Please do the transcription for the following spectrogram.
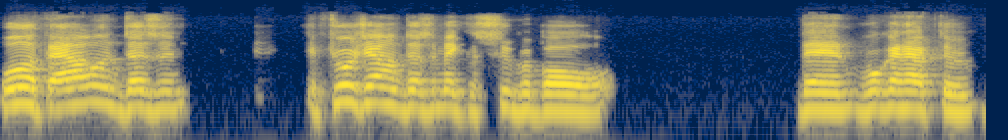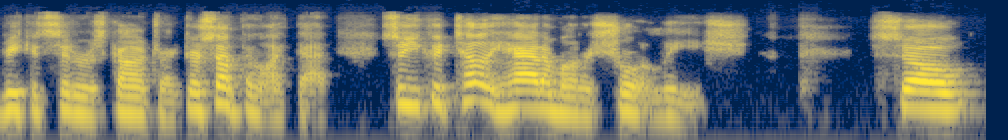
well, if Allen doesn't, if George Allen doesn't make the Super Bowl then we're going to have to reconsider his contract or something like that. So you could tell he had him on a short leash. So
